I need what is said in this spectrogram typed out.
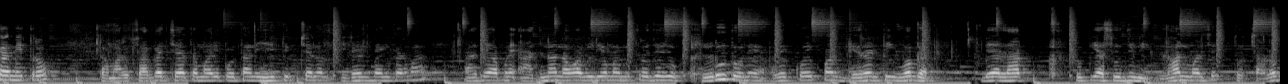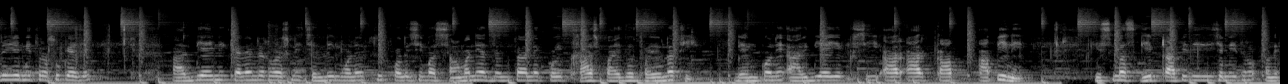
નમસ્કાર મિત્રો. તમારું સ્વાગત છે તમારી પોતાની યુટ્યુબ ચેનલ હિરેન બેન્કરમાં. આજે આપણે આજના નવા વિડીયોમાં મિત્રો જોયું ખેડૂતોને હવે કોઈ પણ ગેરંટી વગર બે લાખ રૂપિયા સુધીની લોન મળશે. તો ચાલો જોઈએ મિત્રો શું કહે છે. આરબીઆઈની કેલેન્ડર વર્ષની છેલ્લી મોનેટરી પોલિસીમાં સામાન્ય જનતાને કોઈ ખાસ ફાયદો થયો નથી. બેન્કોને આરબીઆઈએ સીઆરઆર કાપ આપીને ક્રિસમસ ગિફ્ટ આપી દીધી છે મિત્રો અને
